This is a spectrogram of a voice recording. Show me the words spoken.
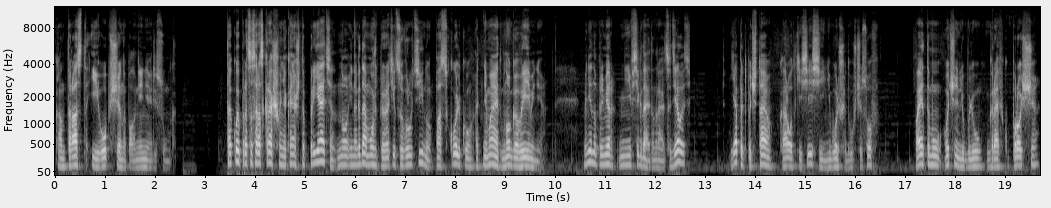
контраст и общее наполнение рисунка. Такой процесс раскрашивания, конечно, приятен, но иногда может превратиться в рутину, поскольку отнимает много времени. Мне, например, не всегда это нравится делать. Я предпочитаю короткие сессии, не больше двух часов. Поэтому очень люблю графику проще,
